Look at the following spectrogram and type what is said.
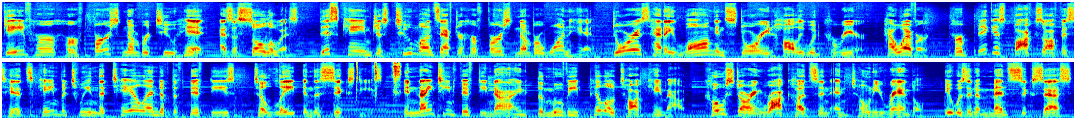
gave her her first number two hit as a soloist. This came just two months after her first number one hit. Doris had a long and storied Hollywood career. However, her biggest box office hits came between the tail end of the 50s to late in the 60s. In 1959, the movie Pillow Talk came out, co-starring Rock Hudson and Tony Randall. It was an immense success,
